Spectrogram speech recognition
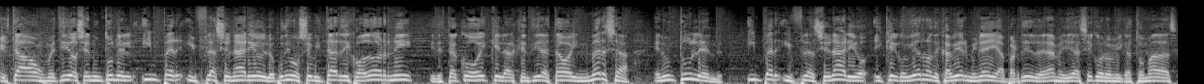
Estábamos metidos en un túnel hiperinflacionario y lo pudimos evitar, dijo Adorni, y destacó hoy que la Argentina estaba inmersa en un túnel hiperinflacionario y que el gobierno de Javier Milei, a partir de las medidas económicas tomadas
